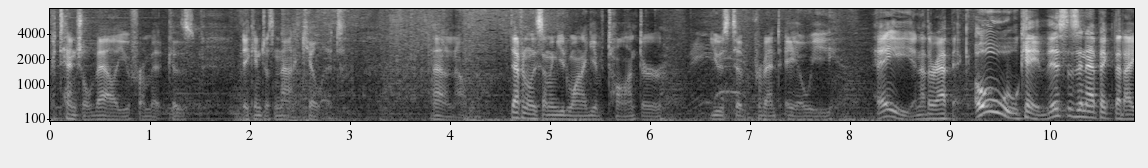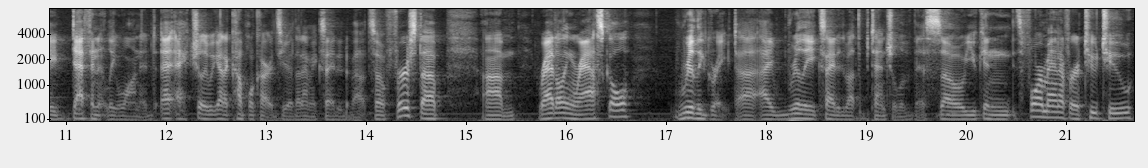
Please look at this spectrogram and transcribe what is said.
potential value from it because they can just not kill it I don't know. Definitely something you'd want to give taunt or use to prevent AoE. Hey, another epic. Oh, okay, this is an epic that I definitely wanted. Actually, we got a couple cards here that I'm excited about. So first up, um, Rattling Rascal really great. Uh, I'm really excited about the potential of this. So you can, it's four mana for a 2 2,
